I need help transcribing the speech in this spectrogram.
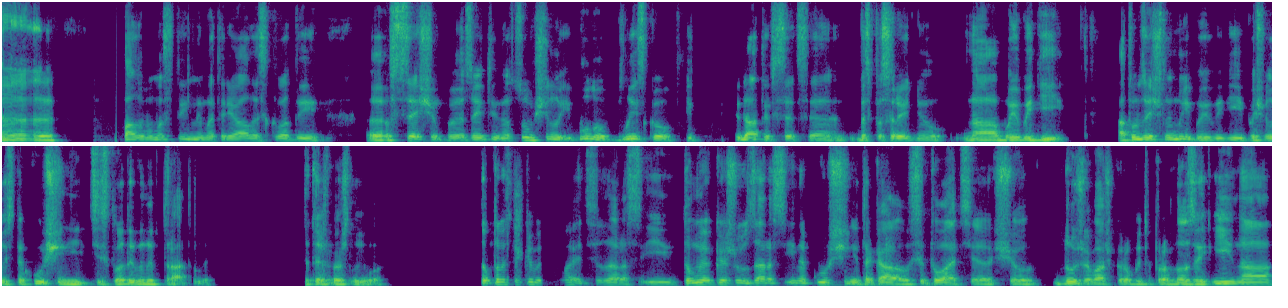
е, паливомастильні матеріали, склади, е, все, щоб зайти на Сумщину, і було близько піддати все це безпосередньо на бойові дії. А тут зайшли ми, бойові дії почались на Курщині, і ці склади вони втратили. Це теж важливо. Тобто, ось таке відбувається зараз. І тому я кажу, зараз і на Курщині така ситуація, що дуже важко робити прогнози. І на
